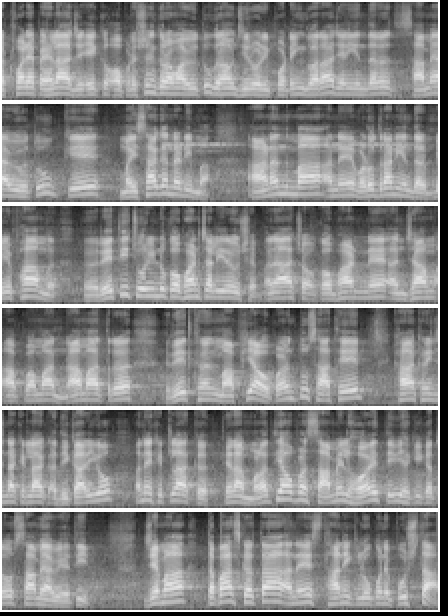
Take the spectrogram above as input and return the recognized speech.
અઠવાડિયા પહેલાં જ એક ઓપરેશન કરવામાં આવ્યું હતું, ગ્રાઉન્ડ ઝીરો રિપોર્ટિંગ દ્વારા, જેની અંદર સામે આવ્યું હતું કે મહીસાગર નદીમાં આણંદમાં અને વડોદરાની અંદર બેફામ રેતી ચોરીનું કૌભાંડ ચાલી રહ્યું છે અને આ કૌભાંડને અંજામ આપવામાં ના માત્ર રેત ખનન માફિયાઓ, પરંતુ સાથે ખાણ ખનીજના કેટલાક અધિકારીઓ અને કેટલાક તેના મળતિયાઓ પણ સામેલ હોય તેવી હકીકતો સામે આવી હતી. જેમાં તપાસ કરતા અને સ્થાનિક લોકોને પૂછતા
